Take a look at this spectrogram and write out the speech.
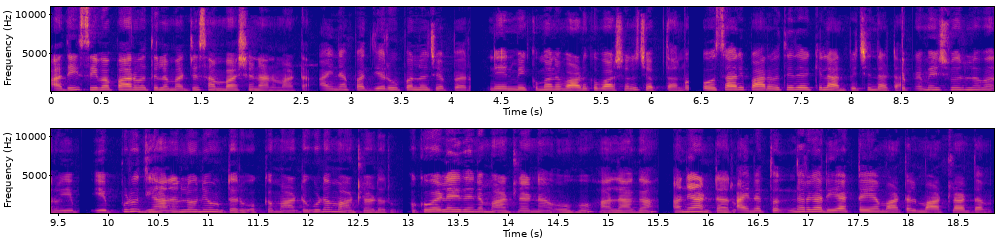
అది శివ పార్వతుల మధ్య సంభాషణ అన్నమాట. ఆయన పద్య రూపంలో చెప్పారు. నేను మీకు మన వాడుక భాషలో చెప్తాను. ఓసారి పార్వతీదేవికి ఇలా అనిపించిందట. పరమేశ్వరుల వారు ఎప్- ఎప్పుడు ధ్యానంలోనే ఉంటారు. ఒక్క మాట కూడా మాట్లాడరు. ఒకవేళ ఏదైనా మాట్లాడినా ఓహో అలాగా అని అంటారు. ఆయన తొందరగా రియాక్ట్ అయ్యే మాటలు మాట్లాడదాం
